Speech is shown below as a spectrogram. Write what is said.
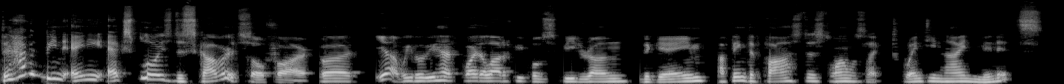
There haven't been any exploits discovered so far, but yeah, we we had quite a lot of people speedrun the game. I think the fastest one was like 29 minutes.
